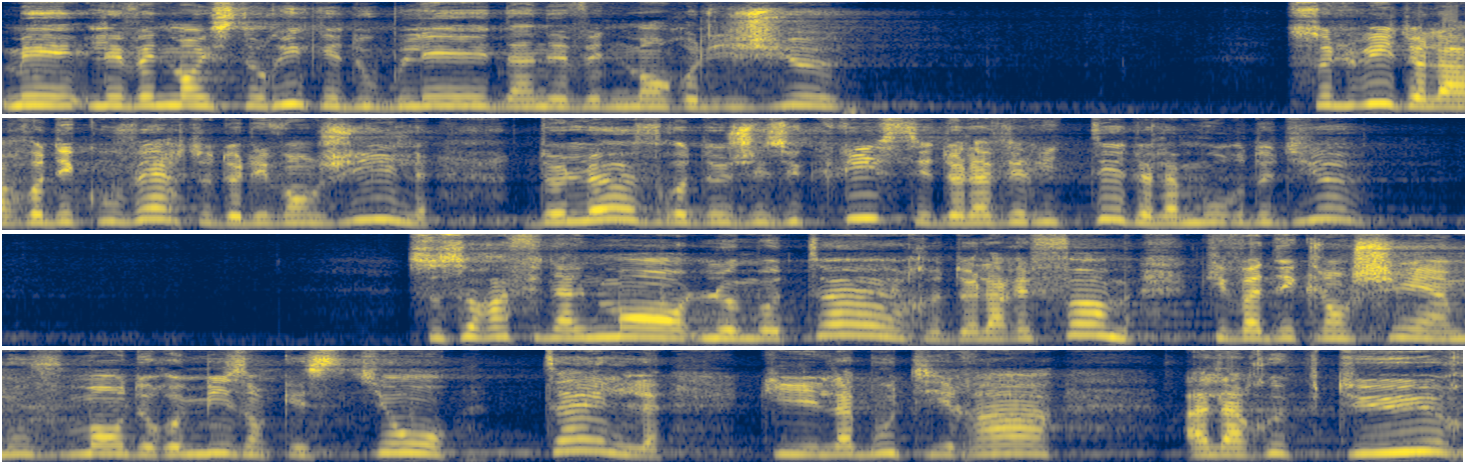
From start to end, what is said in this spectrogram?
Mais l'événement historique est doublé d'un événement religieux, celui de la redécouverte de l'Évangile, de l'œuvre de Jésus-Christ et de la vérité de l'amour de Dieu. Ce sera finalement le moteur de la réforme qui va déclencher un mouvement de remise en question tel qu'il aboutira à la rupture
